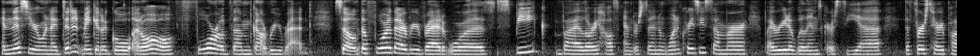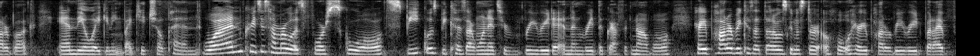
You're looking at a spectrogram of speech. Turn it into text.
And this year, when I didn't make it a goal at all, four of them got reread. So the four that I reread was Speak by Laurie Halse Anderson, One Crazy Summer by Rita Williams Garcia, the first Harry Potter book, and The Awakening by Kate Chopin. One Crazy Summer was for school. Speak was because I wanted to reread it and then read the graphic novel. Harry Potter because I thought I was going to start a whole Harry Potter reread, but I've,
